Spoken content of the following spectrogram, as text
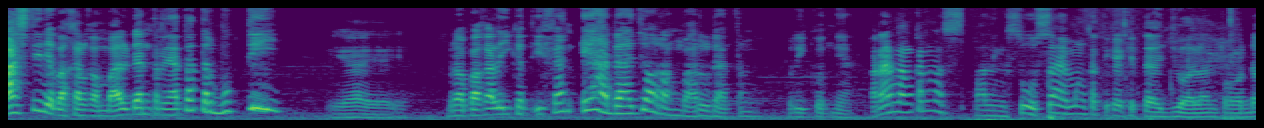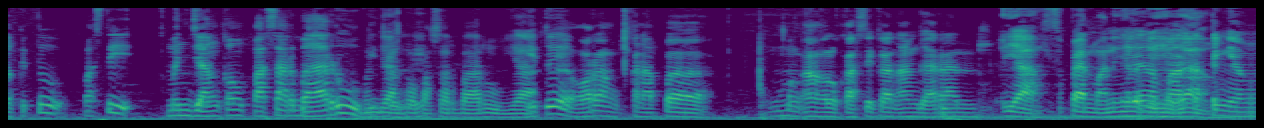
pasti dia bakal kembali dan ternyata terbukti Iya, iya, iya. berapa kali ikut event eh ada aja orang baru datang berikutnya Karena emang kan mas paling susah emang ketika kita jualan produk itu pasti menjangkau pasar baru menjangkau gitu. pasar baru ya Itu ya orang kenapa mengalokasikan anggaran ya spend money-nya ya, lebih marketing ya. yang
